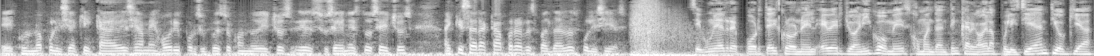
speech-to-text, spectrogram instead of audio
eh, con una policía que cada vez sea mejor y por supuesto cuando de hecho eh, suceden estos hechos hay que estar acá para respaldar a los policías. Según el reporte del coronel Ever Joanny Gómez, comandante encargado de la policía de Antioquia,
